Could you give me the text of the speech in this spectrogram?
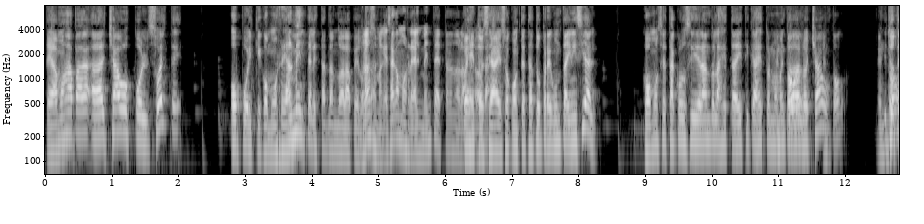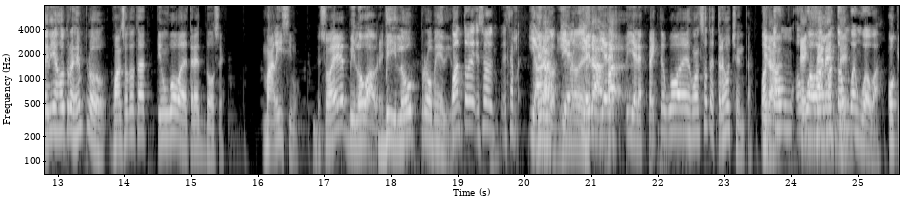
¿te vamos a, pa- a dar chavos por suerte o porque como realmente le estás dando a la pelota? No, se me queda como realmente está dando la pues pelota. entonces a eso contesta tu pregunta inicial. ¿Cómo se está considerando las estadísticas esto al En momento todo, de dar los chavos? En todo. En Y tú todo. tenías otro ejemplo, Juan Soto está- tiene un WOBA de 3.12. Malísimo. Eso es below average. below promedio. ¿Cuánto es eso? esa- y, Mira, ahora- y el, y Mira, y el- pa- y el expected WOBA de Juan Soto es 3.80. ¿Cuánto Mira, es un guava? ¿Cuánto es un buen guava? Ok,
